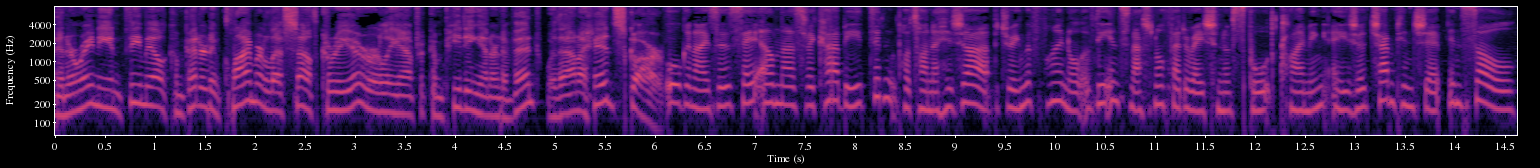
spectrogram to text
An Iranian female competitive climber left South Korea early after competing at an event without a headscarf. Organizers say Elnaz Rekabi didn't put on a hijab during the final of the International Federation of Sport Climbing Asia Championship in Seoul.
